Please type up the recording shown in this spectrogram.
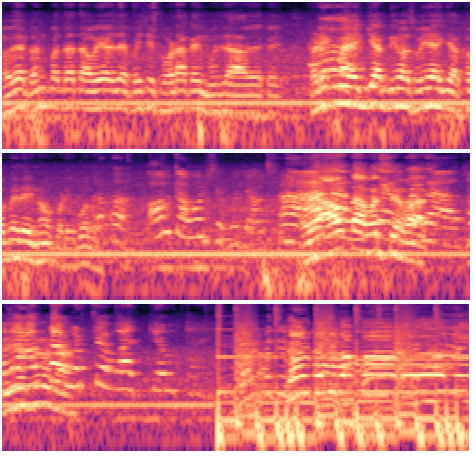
હવે ગણપત દાદા વયા જાય પછી થોડા કઈ મજા આવે કઈ. ઘડીકમાં અગિયાર દિવસ વયા ગયા ખબર ન પડી બોલો. આવતા વર્ષે મજા આવશે. હવે આવતા વર્ષે વાત. શું આવતા વર્ષે વાત કેવું થાય? ગણપતિ બાપા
